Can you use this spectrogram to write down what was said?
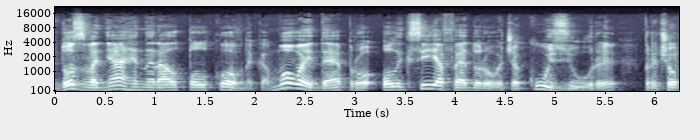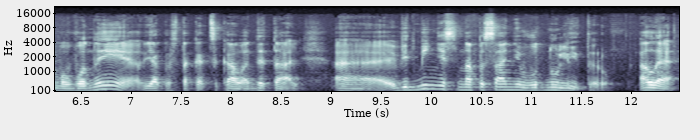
до звання генерал-полковника. Мова йде про Олексія Федоровича Кузюри. Причому вони, якось така цікава деталь, е, відмінність в написанні в одну літеру. Але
